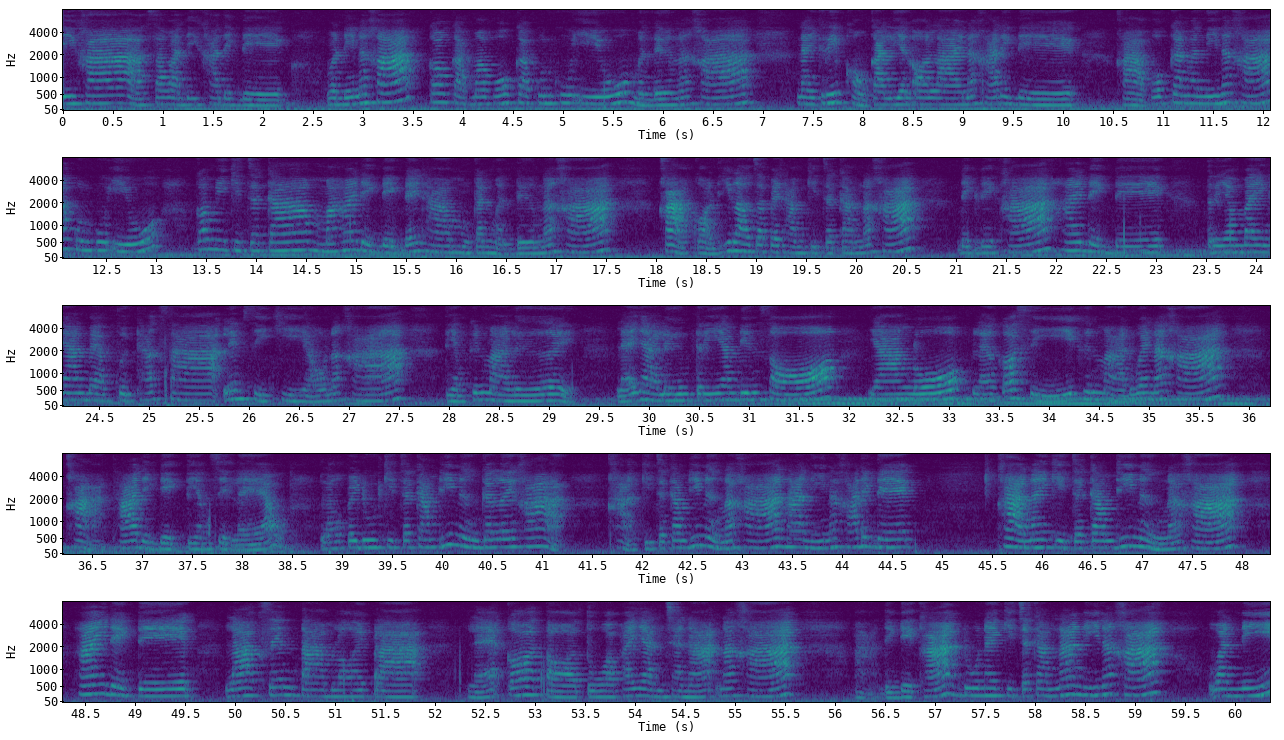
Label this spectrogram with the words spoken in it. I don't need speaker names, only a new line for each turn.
ดีค่ะ สวัสดีค่ะเด็กๆ วันนี้นะคะก็กลับมาพบกับคุณครูอิ๋วเหมือนเดิมนะคะ ในคลิปของการเรียนออนไลน์นะคะเด็กๆ ค่ะพบกันวันนี้นะคะ คุณครูอิ๋วก็มีกิจกรรมมาให้เด็กๆ ได้ทำกันเหมือนเดิมนะคะ ค่ะก่อนที่เราจะไปทำกิจกรรมนะคะ เด็กๆคะให้เด็กๆ เตรียมใบงานแบบฝึกทักษะเล่มสีเขียวนะคะเตรียมขึ้นมาเลย และอย่าลืมเตรียมดินสอ ยางลบ แล้วก็สีขึ้นมาด้วยนะคะ ค่ะ ถ้าเด็กๆเตรียมเสร็จแล้ว เราไปดูกิจกรรมที่หนึ่งกันเลยค่ะ ค่ะกิจกรรมที่หนึ่งนะคะ หน้านี้นะคะเด็กๆ ค่ะในกิจกรรมที่หนึ่งนะคะ ให้เด็กๆ ลากเส้นตามรอยปลา และก็ต่อตัวพยัญชนะนะคะเด็กๆ คะ ดูในกิจกรรมหน้านี้นะคะ วันนี้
